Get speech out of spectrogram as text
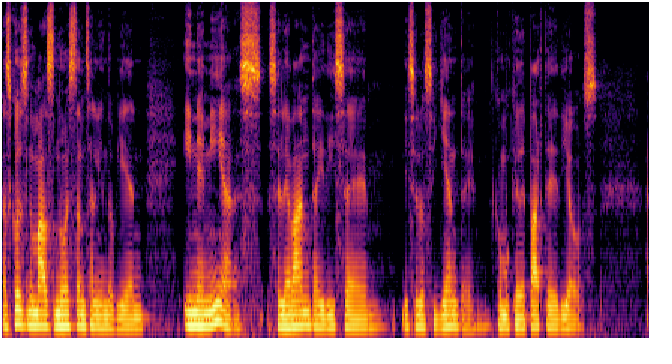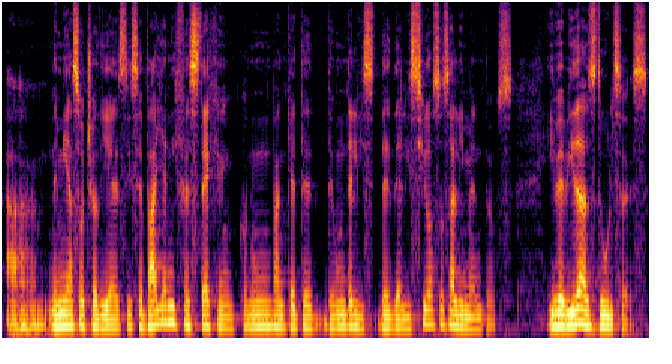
las cosas nomás no están saliendo bien. Y Nehemías se levanta y dice, dice lo siguiente, como que de parte de Dios. Uh, Nehemías 8:10 dice, vayan y festejen con un banquete de, un de deliciosos alimentos y bebidas dulces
